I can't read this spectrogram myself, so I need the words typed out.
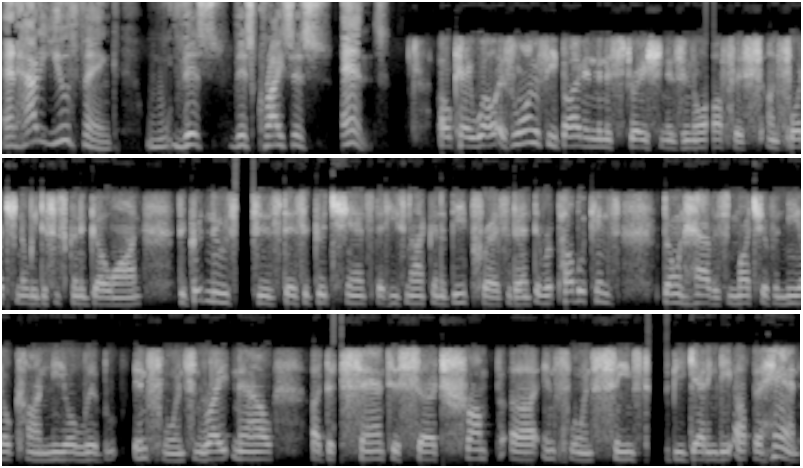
and how do you think this this crisis ends? Okay, well, as long as the Biden administration is in office, unfortunately, this is going to go on. The good news is there's a good chance that he's not going to be president. The Republicans don't have as much of a neocon, neolib influence, and right now, uh, DeSantis uh, Trump uh, influence seems to be getting the upper hand.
